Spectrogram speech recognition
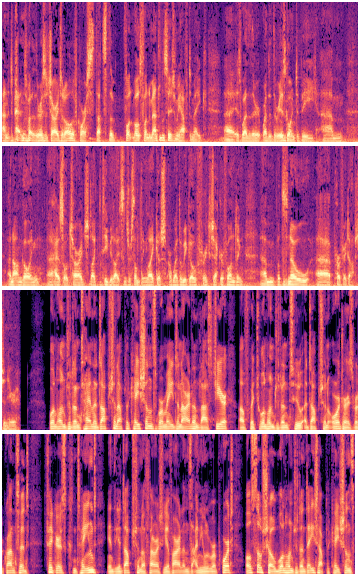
and it depends whether there is a charge at all. Of course, that's the fun- most fundamental decision we have to make: uh, is whether there whether there is going to be um, an ongoing uh, household charge like the TV license or something like it, or whether we go for exchequer funding. Um, but there's no uh, perfect option here. 110 adoption applications were made in Ireland last year, of which 102 adoption orders were granted. Figures contained in the Adoption Authority of Ireland's annual report also show 108 applications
